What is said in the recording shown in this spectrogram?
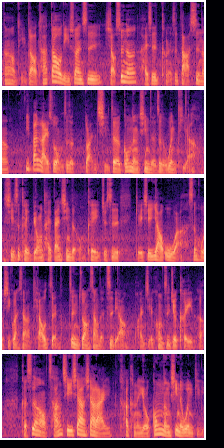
刚刚有提到，它到底算是小事呢，还是可能是大事呢？一般来说，我们这个短期的功能性的这个问题啊，其实可以不用太担心的。我们可以就是给一些药物啊，生活习惯上的调整，症状上的治疗，缓解控制就可以了。可是哦，长期下下来，它可能有功能性的问题，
